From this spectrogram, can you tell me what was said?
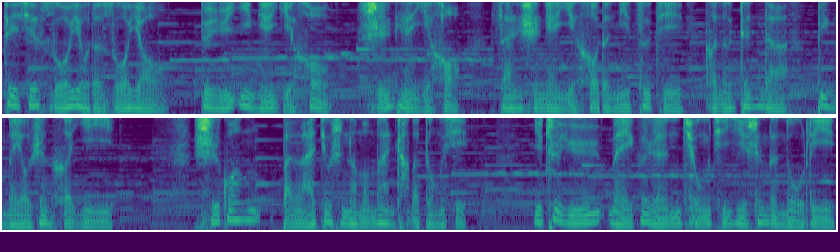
这些所有的所有，对于一年以后、十年以后、三十年以后的你自己，可能真的并没有任何意义。时光本来就是那么漫长的东西，以至于每个人穷其一生的努力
